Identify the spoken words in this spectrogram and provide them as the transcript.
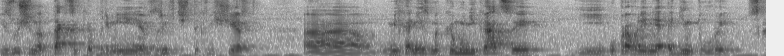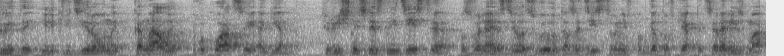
Изучена тактика применения взрывчатых веществ, э, механизмы коммуникации и управления агентурой, скрыты и ликвидированы каналы эвакуации агентов. Первичные следственные действия позволяют сделать вывод о задействовании в подготовке акта терроризма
